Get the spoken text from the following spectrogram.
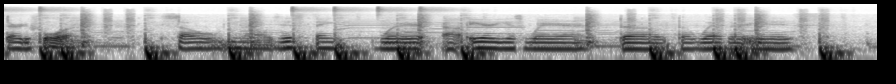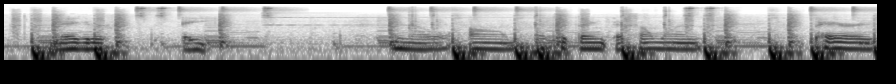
34. So you know, just think where uh, areas where the the weather is negative eight. You know, um, and to think that someone perished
